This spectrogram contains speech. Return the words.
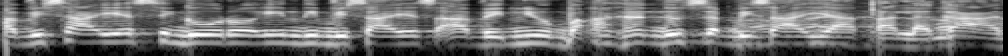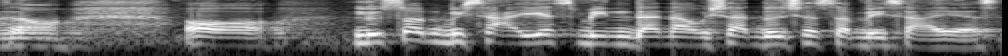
Ah, Visayas siguro, hindi Visayas Avenue. Baka nandun sa Visaya Ah, talaga, okay. no? O, Luzon, Visayas, Mindanao siya. Doon siya sa Visayas.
